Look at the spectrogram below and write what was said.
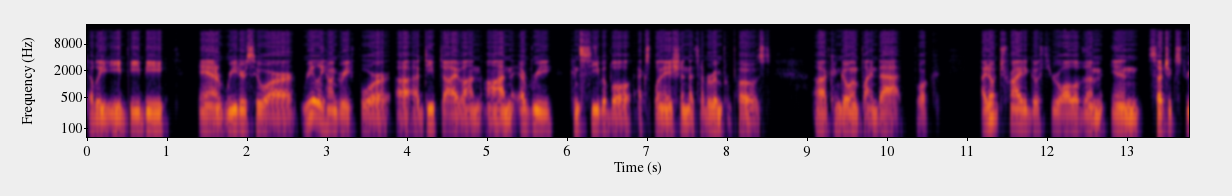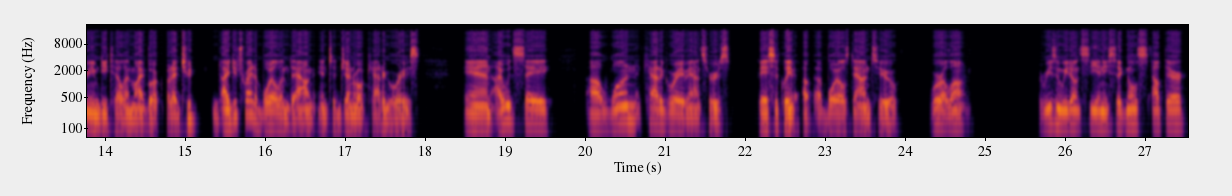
W-E-B-B, and readers who are really hungry for uh, a deep dive on, on every conceivable explanation that's ever been proposed uh, can go and find that book. I don't try to go through all of them in such extreme detail in my book, but I do, I do try to boil them down into general categories. And I would say uh, one category of answers basically uh, uh, boils down to we're alone. The reason we don't see any signals out there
